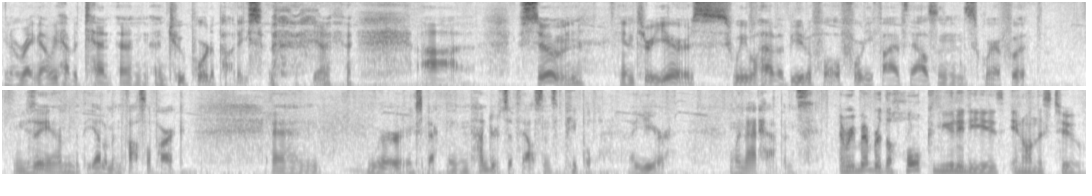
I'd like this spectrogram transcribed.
You know, right now we have a tent and, and two porta potties. Yeah. uh, soon, in three years, we will have a beautiful 45,000 square foot museum at the Edelman Fossil Park. And we're expecting hundreds of thousands of people a year when that happens. And remember, the whole community is in on this too.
